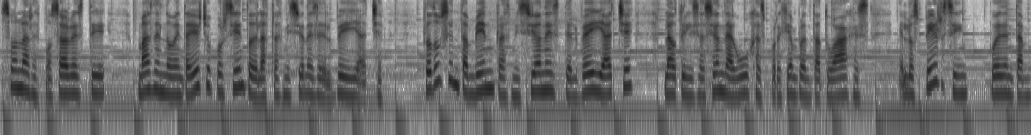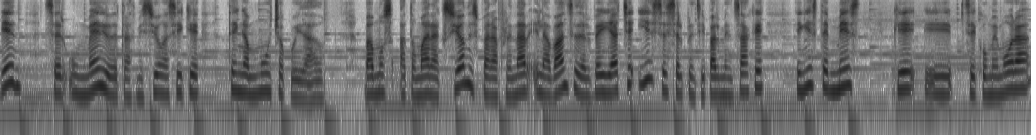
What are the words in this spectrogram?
son las responsables de más del 98% de las transmisiones del VIH. Producen también transmisiones del VIH la utilización de agujas, por ejemplo, en tatuajes. Los piercing pueden también ser un medio de transmisión, así que tengan mucho cuidado. Vamos a tomar acciones para frenar el avance del VIH y ese es el principal mensaje en este mes que eh, se conmemora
